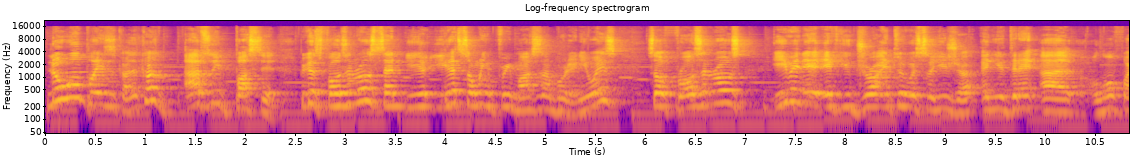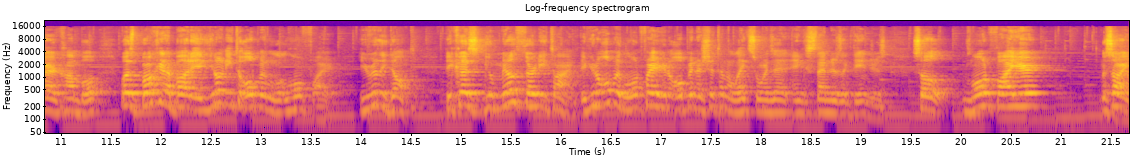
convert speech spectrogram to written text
No one plays this card. This card's absolutely busted because Frozen Rose send you, you get so many free monsters on board anyways. So Frozen Rose, even if you draw into it with Saryuja and you didn't uh, Lone Fire combo, what's broken about it, you don't need to open Lone Fire. You really don't. Because you mill 30 times. If you don't open Lone Fire, you're gonna open a shit ton of Lightsworns and, and extenders like Dangers. So Lone Fire, sorry,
